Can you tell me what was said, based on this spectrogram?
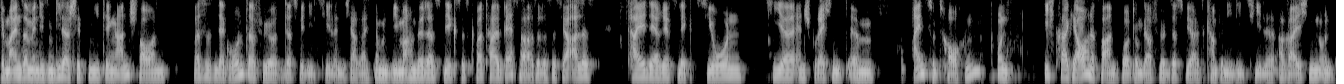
gemeinsam in diesem Leadership Meeting anschauen was ist denn der Grund dafür, dass wir die Ziele nicht erreicht haben und wie machen wir das nächstes Quartal besser? Also das ist ja alles Teil der Reflexion, hier entsprechend ähm, einzutauchen. Und ich trage ja auch eine Verantwortung dafür, dass wir als Company die Ziele erreichen. Und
